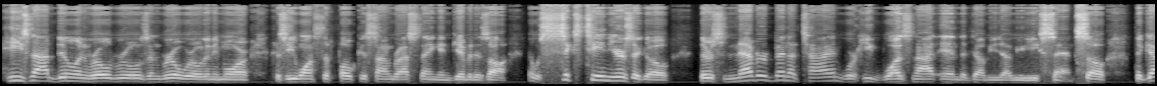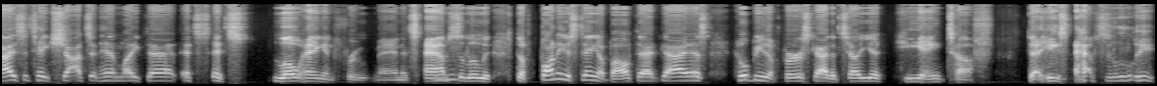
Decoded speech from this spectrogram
he's not doing road rules and real world anymore because he wants to focus on wrestling and give it his all. It was 16 years ago. There's never been a time where he was not in the WWE sense. So the guys that take shots at him like that, it's it's low hanging fruit, man. It's mm-hmm. absolutely mm-hmm. the funniest thing about that guy is he'll be the first guy to tell you he ain't tough. That he's absolutely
